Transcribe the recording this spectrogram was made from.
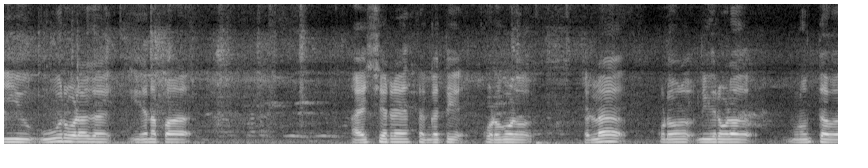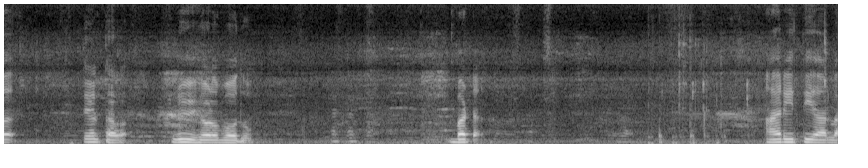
ಈ ಊರೊಳಗೆ ಏನಪ್ಪ ಐಶ್ವರ್ಯ ಸಂಗತಿ ಕೊಡಗಳು ಎಲ್ಲ ಕೊಡೋ ನೀರೊಳಗೆ ಮುಳುಗ್ತಾವ ತೇಲ್ತಾವ ನೀವು ಹೇಳ್ಬೋದು. ಬಟ್ ಆ ರೀತಿ ಅಲ್ಲ.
